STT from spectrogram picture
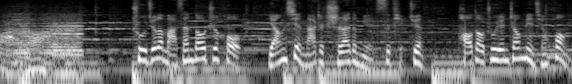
晚了。处决了马三刀之后，杨宪拿着迟来的免死铁券，跑到朱元璋面前晃悠。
